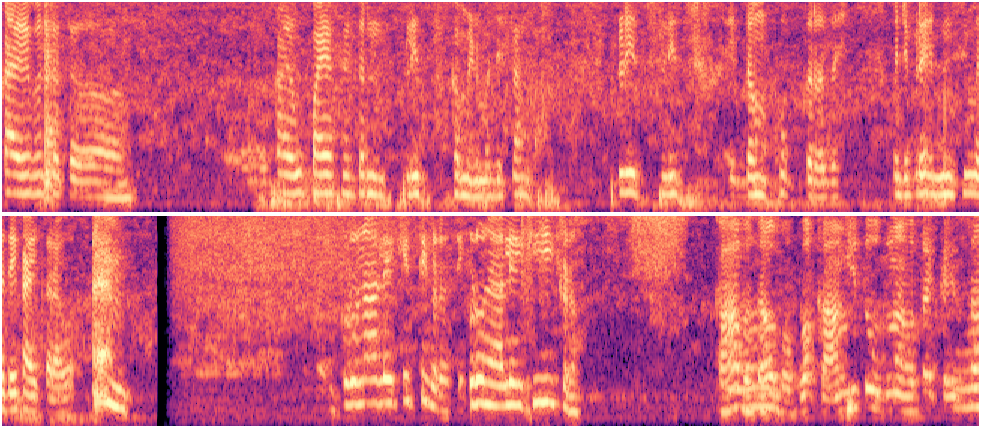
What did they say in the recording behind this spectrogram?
काय म्हणतात काय उपाय असेल तर प्लीज कमेंटमध्ये सांगा. प्लीज प्लीज एकदम खूप गरज आहे. म्हणजे प्रेग्नन्सीमध्ये काय करावं? इकडून आले की तिकडं तिकडून आले की इकडं. कहा बताओ बबुआ काम भी तो उतना होता है। कैसन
